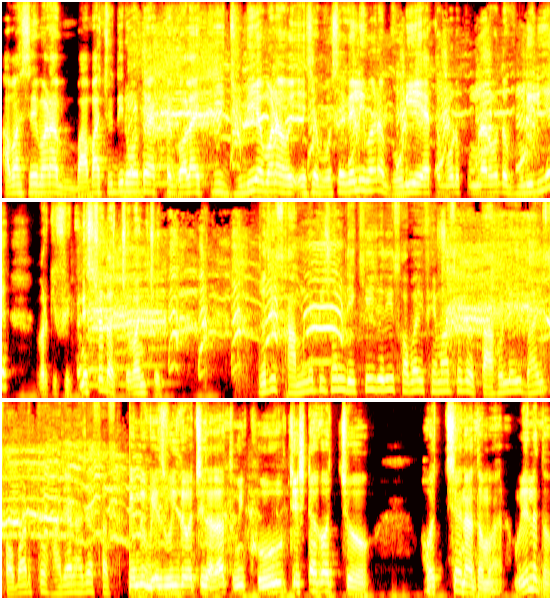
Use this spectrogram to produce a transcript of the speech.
আবার সে মানে বাবা চুদির মতো একটা গলায় কি ঝুলিয়ে মানে ওই এসে বসে গেলি মানে ভুড়িয়ে এত বড় কুমড়ার মতো ভুড়ি দিয়ে আবার কি ফিটনেস চোদাচ্ছ বাঞ্চো যদি সামনে পিছন দেখিয়ে যদি সবাই ফেমাস হতো তাহলেই ভাই সবার তো হাজার হাজার কিন্তু বেশ বুঝতে পারছি দাদা তুমি খুব চেষ্টা করছ। হচ্ছে না তোমার বুঝলে তো?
